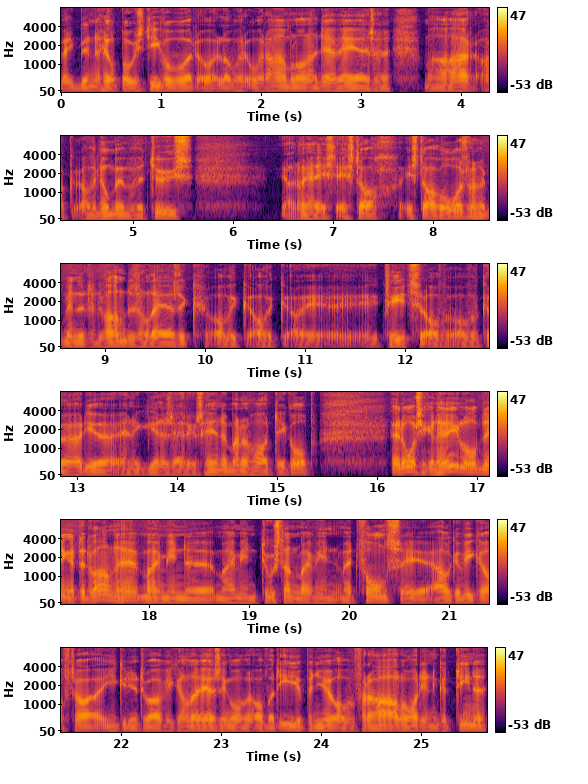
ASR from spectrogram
ik ben heel positief over, over, over Amelon en derwijze. Maar als we nu ben we thuis. Ja, nou ja, is, is toch, is toch oors, want ik ben er dus dan lees ik. Of ik, of ik, ik fiets, of, of ik keurje en ik ga eens ergens heen, maar dan houd ik op. En dan was ik een hele hoop dingen te doen. Hè. Met, mijn, met mijn toestand, met, mijn, met fonds. Uh, elke week of één keer in twee weken een lezing. Of, of wat iepenje, of een verhaal horen in een kantine.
